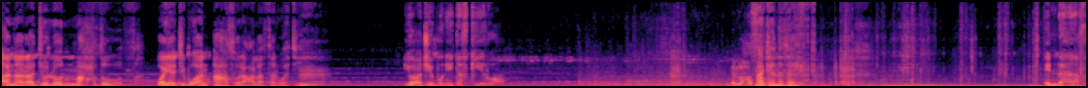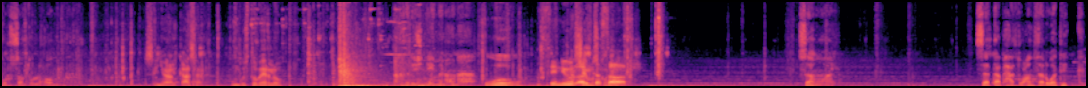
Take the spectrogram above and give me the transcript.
أنا رجل محظوظ ويجب أن أعثر على ثروتي. يعجبني تفكيره. اللي حصل؟ ما كان ذلك؟ إنها فرصة العمر. Señor Alcázar, un gusto verlo. أخرجني من هنا. واو. señor Alcázar. سامويل ستبحث عن ثروتك؟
